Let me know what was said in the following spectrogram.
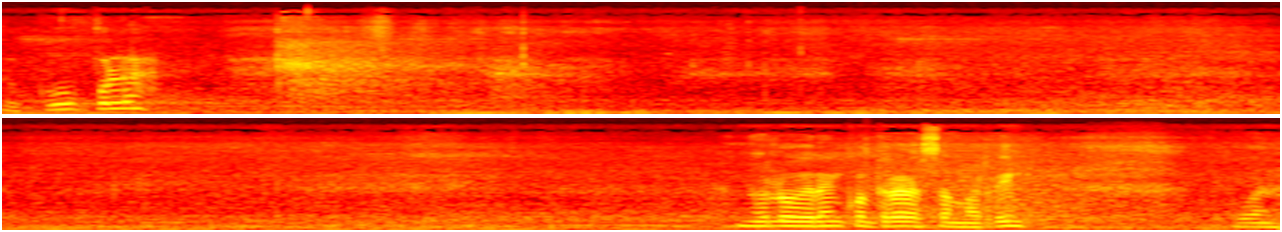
su cúpula. No logré encontrar a San Martín. Bueno,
